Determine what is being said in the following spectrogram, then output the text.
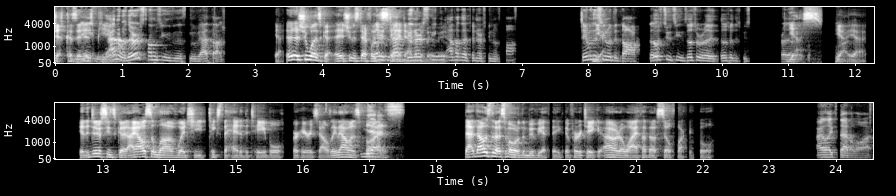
just because it is. Pugh. I don't know. There were some scenes in this movie I thought. Yeah, no, no, she was good. She was definitely Like, the that standout dinner the movie. scene, I thought that dinner scene was awesome. Same with the Yeah. scene with the doc. Those two scenes, those were really, those are the two. Scenes really, really Yes. Yeah, yeah. Yeah, the dinner scene's good. I also love when she takes the head of the table for Harry Styles. Like that was fun. Yes. That that was the best moment of the movie, I think, of her taking. I don't know why. I thought that was so fucking cool. I liked that a lot.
